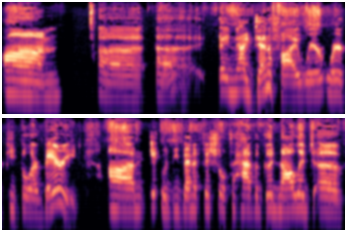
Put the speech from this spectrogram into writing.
Um, uh, uh, and identify where where people are buried. Um, it would be beneficial to have a good knowledge of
